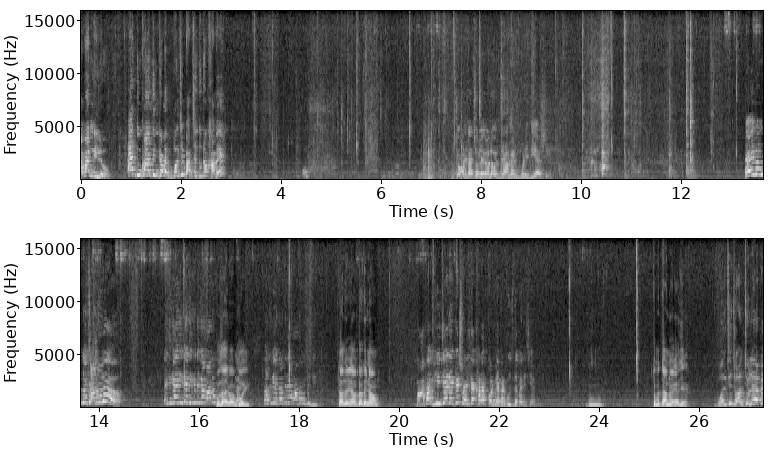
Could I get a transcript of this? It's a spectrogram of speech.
আবার নিল। আর দুখানা তিনখানা বলছি বাচ্চা দুটো খাবে। জলটা চলে গেল ড্রামের ভরে দিয়ে আসি এই বাবু তো চান হলো এদিকে এদিকে এদিকে এদিকে মাথা কোথায় বাবু কই? তাড়াতাড়ি নাও তাড়াতাড়ি নাও। মাথা ভিজে রেখে শরীরটা খারাপ করবে এবার বুঝতে পেরেছি আমি। হুম। তোমার চান হয়ে গেছে? বলছি জল চলে যাবে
